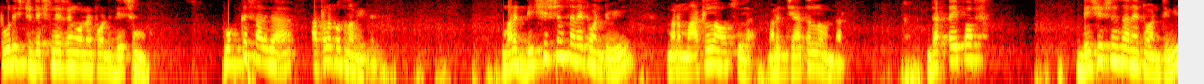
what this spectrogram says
tourist డెస్టినేషన్గా ఉన్నటువంటి దేశం ఒక్కసారిగా అతలకొతలం అయిపోయింది. మన డిసిషన్స్ అనేటువంటివి మన మాటల్లో అవసరం లేదు మన చేతల్లో ఉండాలి. దట్ టైప్ ఆఫ్ డెసిషన్స్ అనేటువంటివి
